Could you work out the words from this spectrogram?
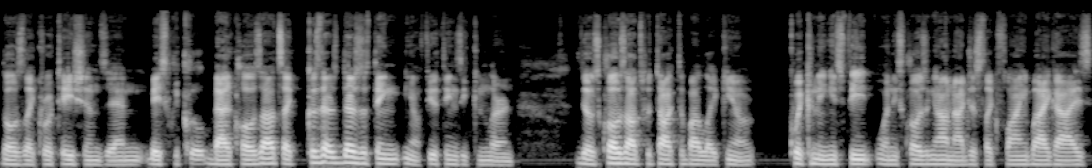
those like rotations and basically cl- bad closeouts. Like because there's there's a thing you know a few things he can learn. Those closeouts we talked about, like you know quickening his feet when he's closing out, not just like flying by guys.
